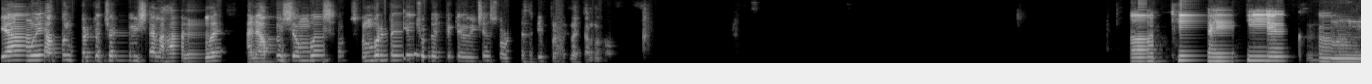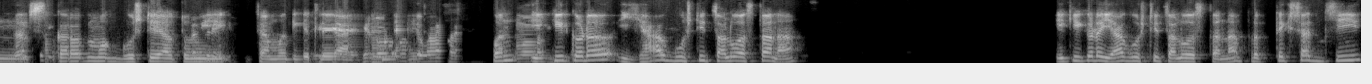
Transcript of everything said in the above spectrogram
त्यामुळे आपण छोट्या छोट्या विषयाला हा आणि आपण शंभर शंभर टक्के छोटे छोटे विषय सोडण्यासाठी प्रयत्न करणार आहोत. ठीक आहे की एक सकारात्मक गोष्टी तुम्ही त्यामध्ये घेतलेल्या आहेत. पण एकीकडं ह्या गोष्टी चालू असताना एकीकडे या गोष्टी चालू असताना प्रत्यक्षात जी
